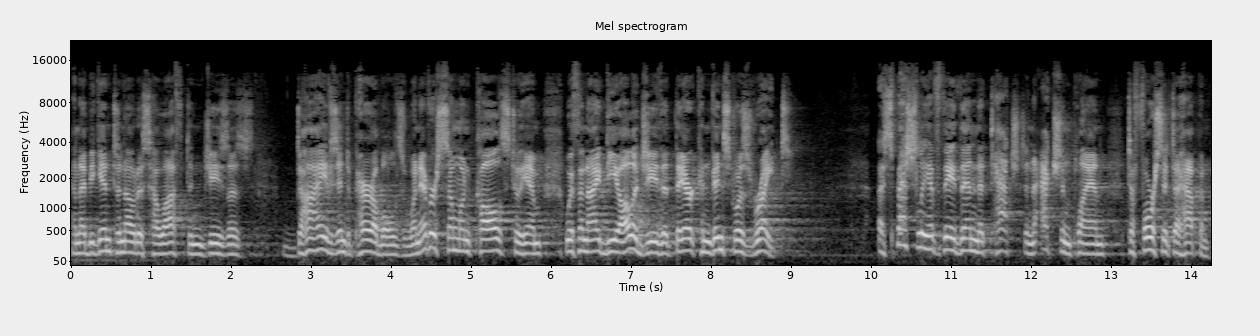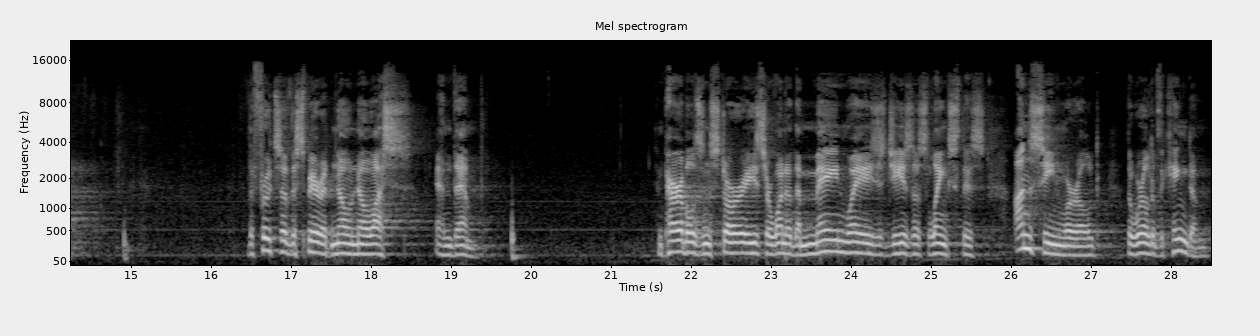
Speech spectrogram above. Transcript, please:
And I begin to notice how often Jesus dives into parables whenever someone calls to him with an ideology that they are convinced was right, especially if they then attached an action plan to force it to happen. The fruits of the Spirit know no us and them. And parables and stories are one of the main ways Jesus links this unseen world, the world of the kingdom,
